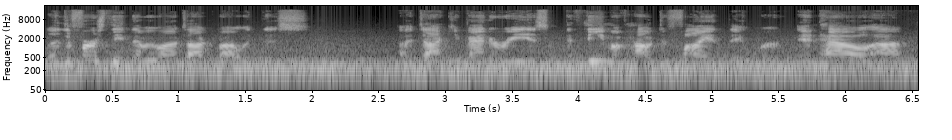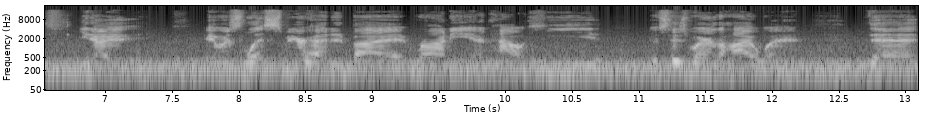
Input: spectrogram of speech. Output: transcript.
the first theme that we want to talk about with this uh, documentary is the theme of how defiant they were and how um, you know it, it was spearheaded by Ronnie and how he it was his way or the highway. The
